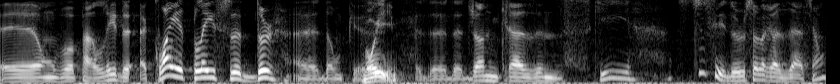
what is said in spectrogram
Euh, on va parler de A Quiet Place 2, euh, donc euh, Oui. de, de John Krasinski. C'est-tu ces deux seules réalisations?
